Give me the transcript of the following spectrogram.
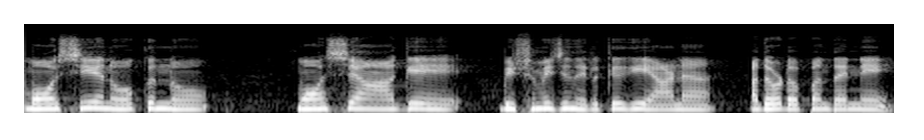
മോശയെ നോക്കുന്നു. മോശ ആകെ വിഷമിച്ച് നിൽക്കുകയാണ്. അതോടൊപ്പം തന്നെ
